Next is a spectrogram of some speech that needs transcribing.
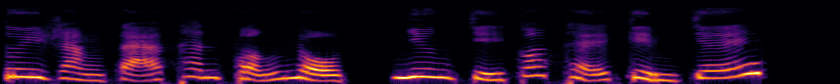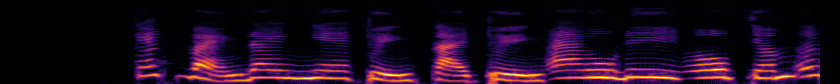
Tuy rằng tả thanh phẫn nộ, nhưng chỉ có thể kiềm chế. Các bạn đang nghe truyện tại truyện audio.fiz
